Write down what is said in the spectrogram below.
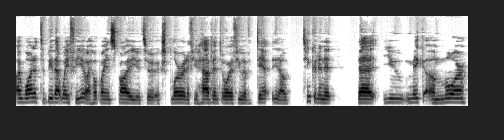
I want it to be that way for you. I hope I inspire you to explore it if you haven't, or if you have, you know, tinkered in it, that you make a more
